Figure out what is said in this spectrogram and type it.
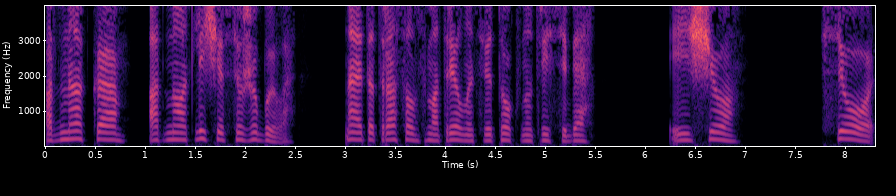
Однако одно отличие все же было — на этот раз он смотрел на цветок внутри себя. И еще все,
